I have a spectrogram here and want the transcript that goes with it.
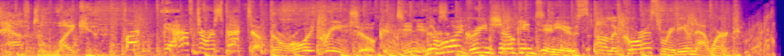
have to like him. But you have to respect him. The Roy Green Show continues. The Roy Green Show continues on the Corus Radio Network.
